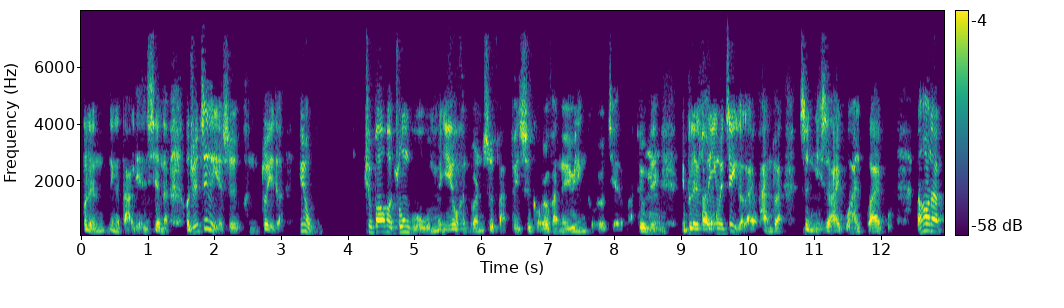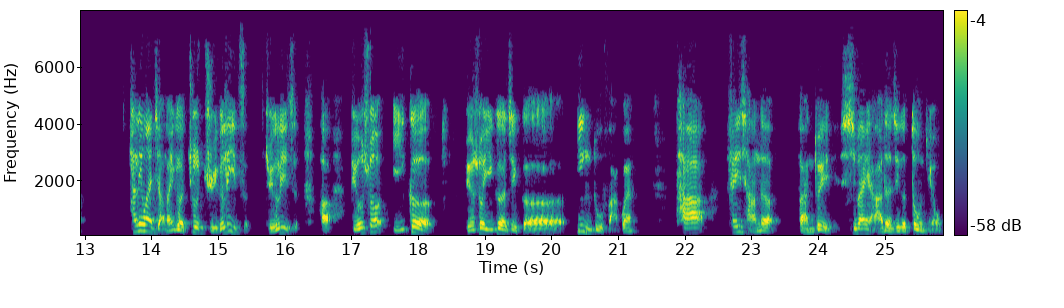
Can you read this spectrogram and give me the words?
不能那个打连线的。我觉得这个也是很对的，因为就包括中国，我们也有很多人是反对吃狗肉、反对运营狗肉节的嘛，对不对？你不能说因为这个来判断是你是爱国还是不爱国。然后呢，他另外讲了一个，就举个例子，举个例子，好，比如说一个，比如说一个这个印度法官。他非常的反对西班牙的这个斗牛，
